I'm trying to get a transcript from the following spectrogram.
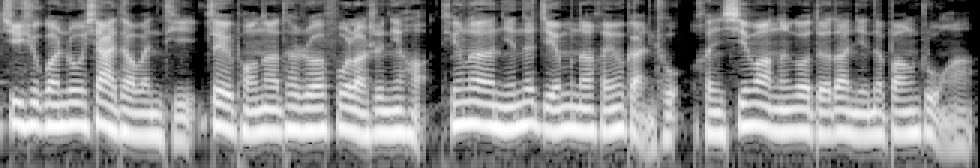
继续关注下一条问题。这位朋友呢，他说：“傅老师你好，听了您的节目呢很有感触，很希望能够得到您的帮助啊。”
